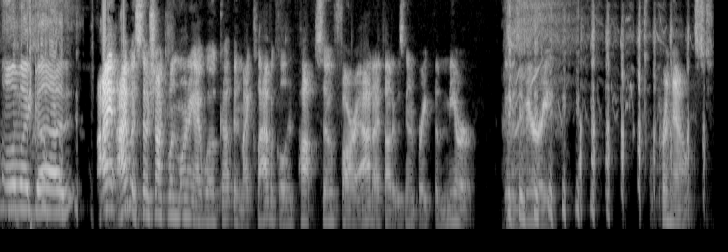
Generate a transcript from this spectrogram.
oh my god! I, I was so shocked one morning I woke up and my clavicle had popped so far out I thought it was going to break the mirror. It was very pronounced.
